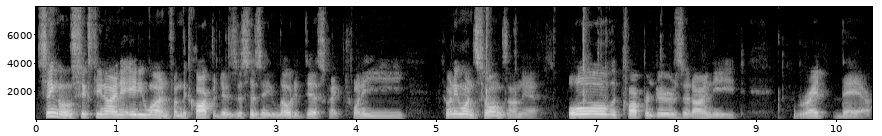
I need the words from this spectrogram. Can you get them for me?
Singles 69 to 81 from the Carpenters. This is a loaded disc, like 20, 21 songs on there. All the Carpenters that I need right there.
